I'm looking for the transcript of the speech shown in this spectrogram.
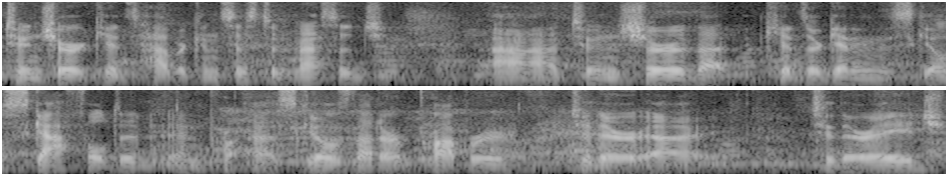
to ensure kids have a consistent message, uh, to ensure that kids are getting the skills scaffolded and uh, skills that are proper to their uh, to their age.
